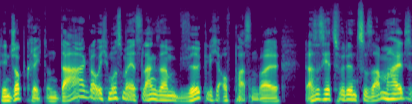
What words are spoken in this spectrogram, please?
den Job kriegt. Und da, glaube ich, muss man jetzt langsam wirklich aufpassen, weil das ist jetzt für den Zusammenhalt,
